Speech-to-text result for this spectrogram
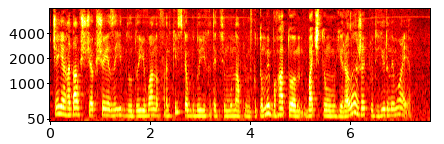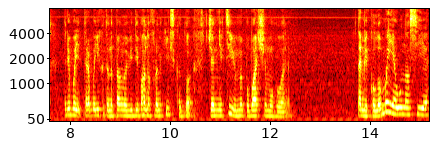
Хоча я гадав, що якщо я заїду до Івано-Франківська, буду їхати в цьому напрямку, то ми багато бачитимемо гір, але, на жаль, тут гір немає. Треба, треба їхати, напевно, від Івано-Франківська до Чернівців, і ми побачимо гори. Там і Коломия у нас є.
